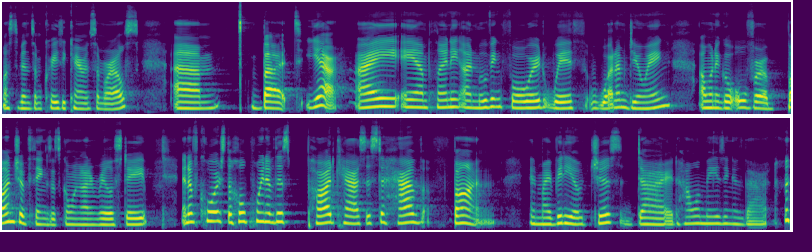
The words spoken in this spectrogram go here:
Must have been some crazy Karen somewhere else. Um, but yeah, I am planning on moving forward with what I'm doing. I want to go over a bunch of things that's going on in real estate. And of course, the whole point of this podcast is to have fun. And my video just died. How amazing is that?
